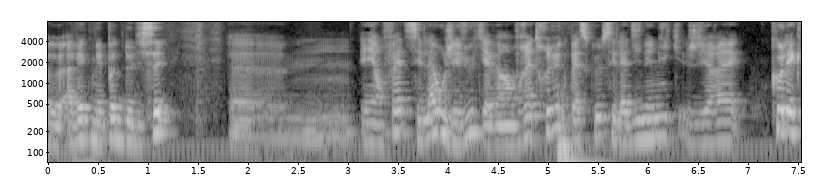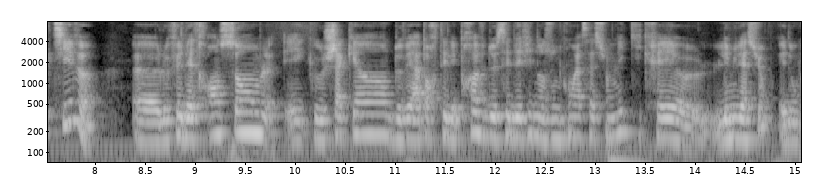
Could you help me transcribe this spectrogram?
euh, avec mes potes de lycée. Euh, et en fait, c'est là où j'ai vu qu'il y avait un vrai truc parce que c'est la dynamique, je dirais, collective euh, le fait d'être ensemble et que chacun devait apporter les preuves de ses défis dans une conversation de ligue qui crée euh, l'émulation. Et donc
